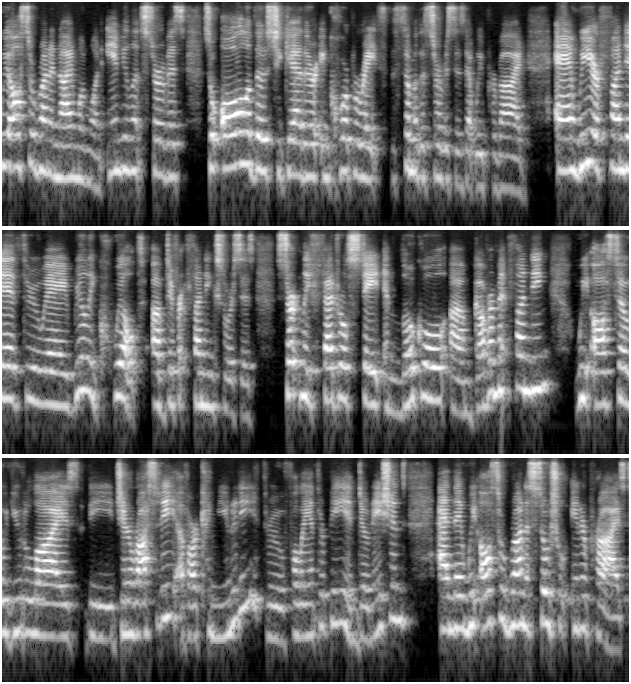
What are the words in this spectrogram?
We also run a 911 ambulance service. So all of those together incorporates some of the services that we provide. And we are funded through a really quilt of different funding sources, certainly federal, state, and local um, government funding. We also utilize the generosity of our community through philanthropy and donations. And then we also run a social enterprise.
